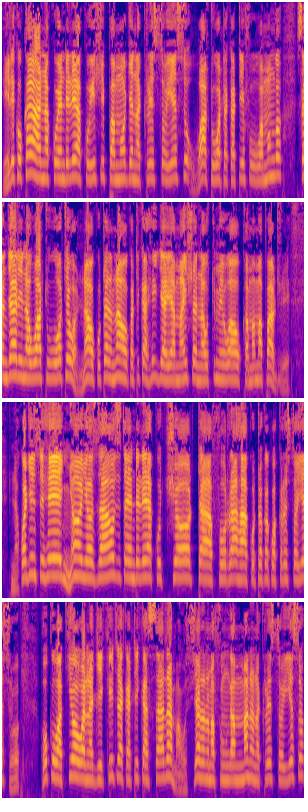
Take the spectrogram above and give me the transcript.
ili kukaa na kuendelea kuishi pamoja na Kristo Yesu, watu watakatifu wa Mungu, sanjari na watu wote wanaokutana nao katika hija ya maisha na utume wao kama mapadri na kwa jinsi hii nyoyo zao zitaendelea kuchota furaha kutoka kwa Kristo Yesu, huku wakiwa wanajikita katika sala, mahusiano na mafungamano na Kristo Yesu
